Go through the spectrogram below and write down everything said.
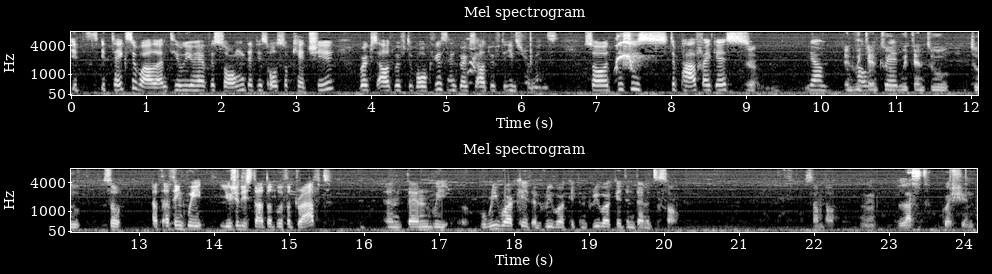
it's it takes a while until you have a song that is also catchy works out with the vocals and works out with the instruments. So this is the path i guess. Yeah. yeah. And we how tend to we tend to to so I, th- I think we usually start out with a draft and then we rework it and rework it and rework it and then it's a song. Somehow. Mm. Last question.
